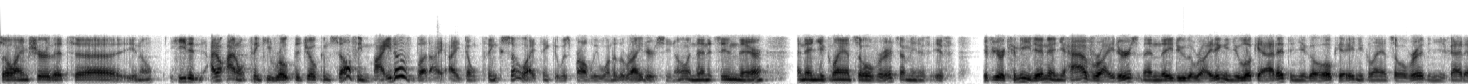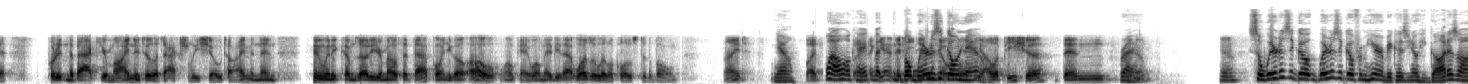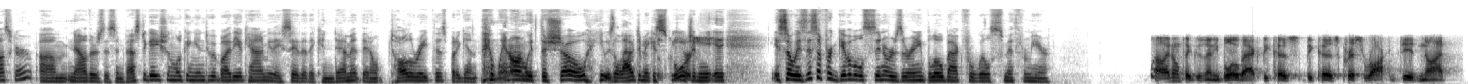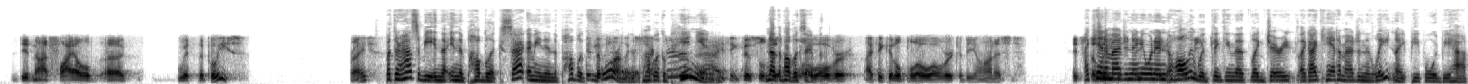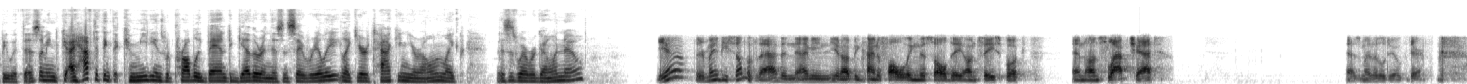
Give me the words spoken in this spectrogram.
So I'm sure that uh, you know he didn't. I don't. I don't think he wrote the joke himself. He might have, but I, I don't think so. I think it was probably one of the writers. You know, and then it's in there, and then you glance over it. I mean, if if if you're a comedian and you have writers, then they do the writing, and you look at it and you go, okay, and you glance over it, and you kind of put it in the back of your mind until it's actually showtime, and then when it comes out of your mouth at that point, you go, oh, okay, well maybe that was a little close to the bone, right? Yeah. But Well, okay, but- again, if but where does it go now? Alopecia, then Right. You know, yeah. So where does it go? Where does it go from here? Because you know he got his Oscar. Um, now there's this investigation looking into it by the Academy. They say that they condemn it. They don't tolerate this. But again, they went on with the show. He was allowed to make a Yes, speech. course. I mean, it, so is this a forgivable sin, or is there any blowback for Will Smith from here? Well, I don't think there's any blowback because because Chris Rock did not did not file uh, with the police, right? But there has to be in the in the public sec. I mean, in the public In the forum, public the public sector, opinion. I think this will Not the public blow sector, over. I think it'll blow over. To be honest, it's I can't imagine anyone in Hollywood thinking that, like Jerry, like I can't imagine the late night people would be happy with this. I mean, I have to think that comedians would probably band together in this and say, really? Like you're attacking your own? Like this is where we're going now? Yeah, there may be some of that, and I mean, you know, I've been kind of following this all day on Facebook and on Slapchat. That's my little joke there.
